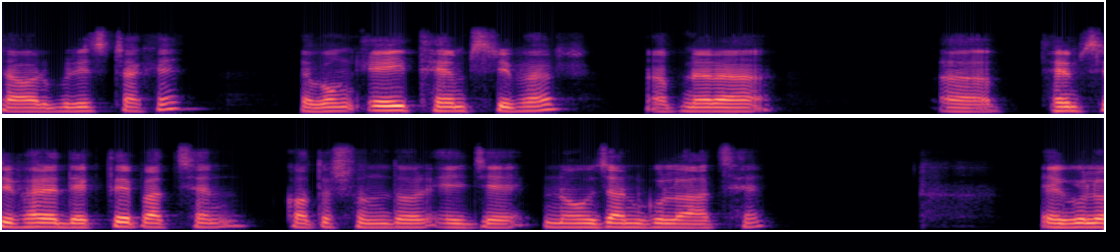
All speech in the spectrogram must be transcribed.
টাওয়ার ব্রিজটাকে এবং এই থেমস রিভার আপনারা থেমস রিভারে দেখতেই পাচ্ছেন কত সুন্দর এই যে নৌযানগুলো আছে। এগুলো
